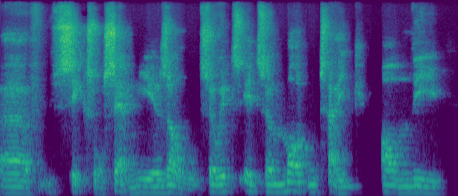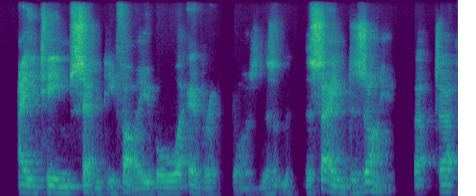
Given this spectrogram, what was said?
uh, six or seven years old. So it's it's a modern take on the 1875 or whatever it was, the, the same design. But uh,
